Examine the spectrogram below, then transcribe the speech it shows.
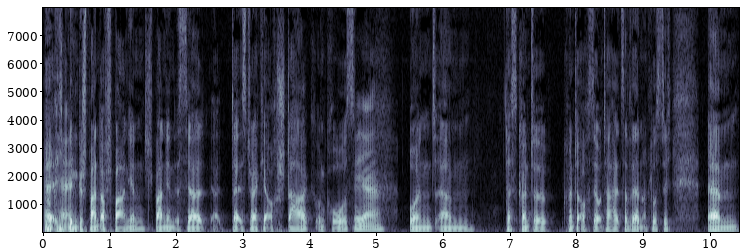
Äh, Ich Okay. bin gespannt auf Spanien. Spanien ist ja, da ist Drag ja auch stark und groß. Ja. Und ähm, das könnte, könnte auch sehr unterhaltsam werden und lustig. Ähm,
